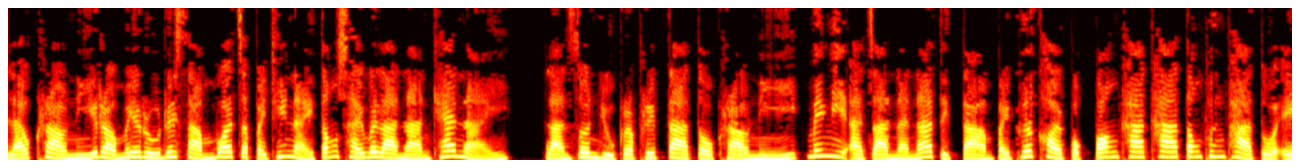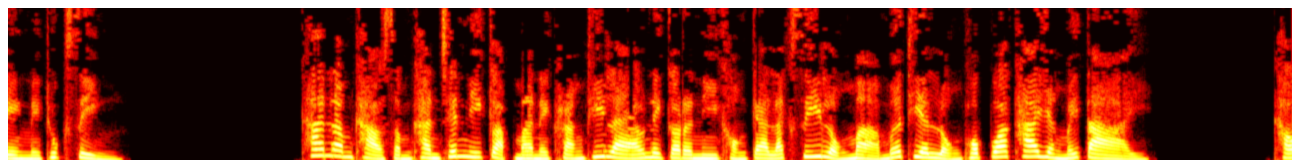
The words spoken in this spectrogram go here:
แล้วคราวนี้เราไม่รู้ด้วยซ้ำว่าจะไปที่ไหนต้องใช้เวลานานแค่ไหน หลานซวนอยู่กระพริบตาโตคราวนี้ ไม่มีอาจารย์นาหน้าติดตามไปเพื่อคอยปกป้องข้าข้าต้องพึ่งพาตัวเองในทุกสิ่งข้านำข่าวสำคัญเช่นนี้กลับมาในครั้งที่แล้วในกรณีของแกลเล็กซี่หลงหมาเมื่อเทียนหลงพบว่าข้ายังไม่ตาย เขา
